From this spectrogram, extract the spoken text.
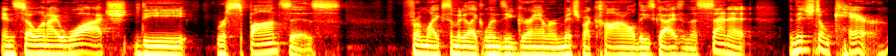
And so when I watch the responses from like somebody like Lindsey Graham or Mitch McConnell, these guys in the Senate, and they just don't care.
